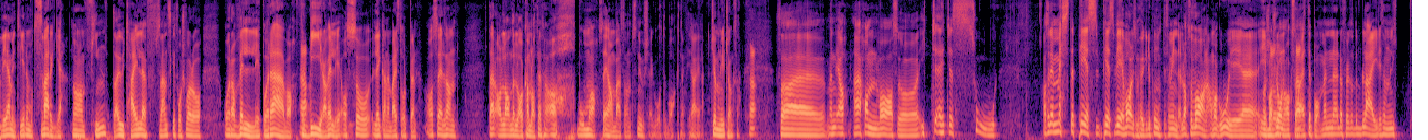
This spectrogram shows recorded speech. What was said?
VM i tvile mot Sverige, når han finta ut hele svenske forsvaret og, og Ravelli på ræva, forbi Ravelli, og så legger han den bare i stolpen. Og så er det sånn der alle andre lagkameratene er sånn åh, bomma, så er han bare sånn, snur seg og går tilbake. Ja, ja, kommer nye sjanser. Ja. Så, eh, men ja, han var altså ikke, ikke så Altså Det meste PS, PSV var liksom høydepunktet for min del. Så var han, han var god i, eh, i Barcelona, Barcelona også ja. etterpå, men eh, da følte jeg at det ble liksom litt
